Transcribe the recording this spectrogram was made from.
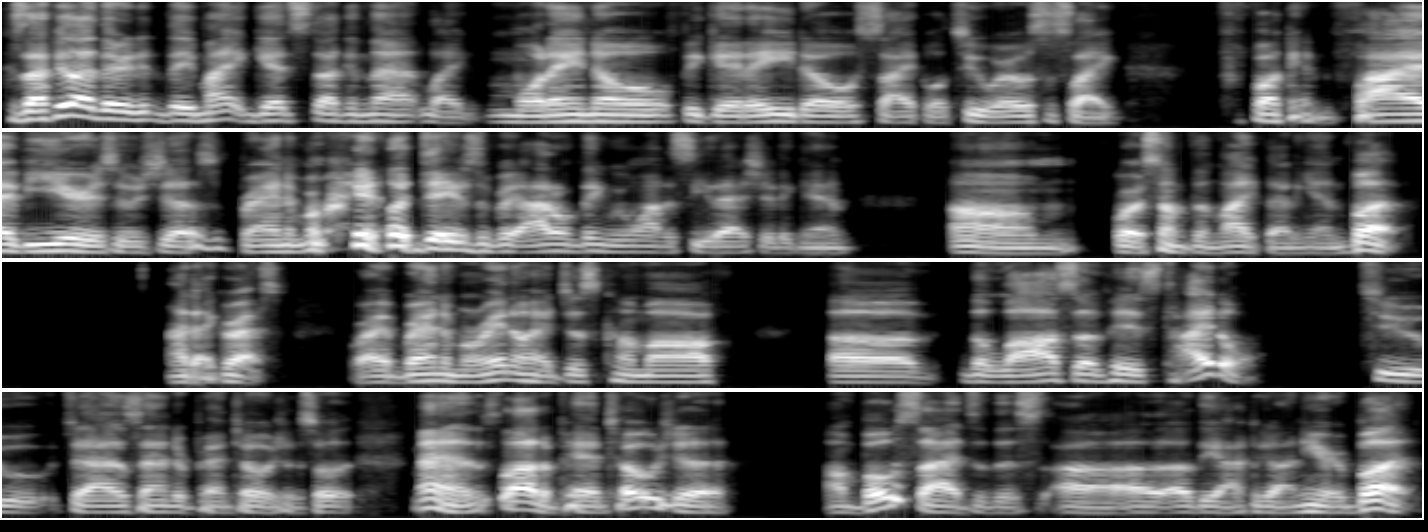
Because I feel like they they might get stuck in that like Moreno Figueiredo cycle too, where it was just like fucking five years. It was just Brandon Moreno Zabir. I don't think we want to see that shit again. Um, or something like that again. But I digress. Right. Brandon Moreno had just come off of the loss of his title to to Alexander Pantoja. So man, there's a lot of Pantoja on both sides of this uh of the octagon here. But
